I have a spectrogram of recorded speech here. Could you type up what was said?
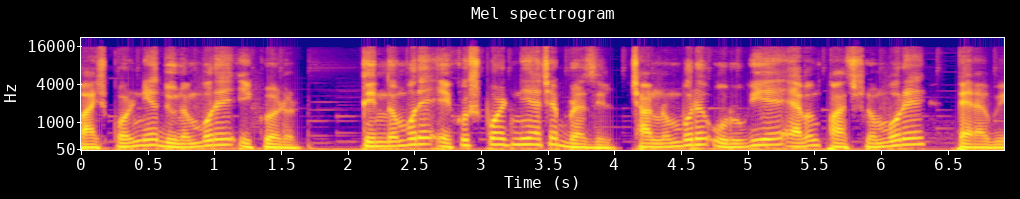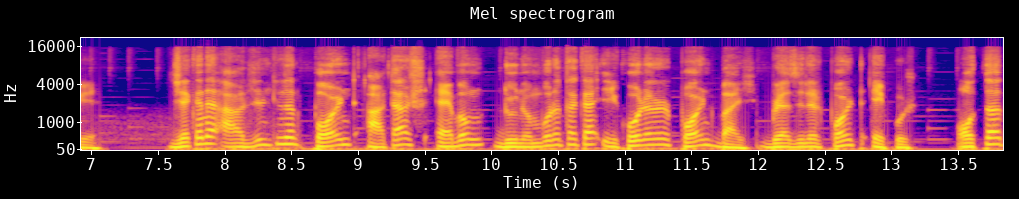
বাইশ পয়েন্ট নিয়ে দুই নম্বরে ইকুয়েডর তিন নম্বরে একুশ পয়েন্ট নিয়ে আছে ব্রাজিল। চার নম্বরে উরুগুয়ে এবং পাঁচ নম্বরে প্যারাগুয়ে। যেখানে আর্জেন্টিনার পয়েন্ট আঠাশ এবং দুই নম্বরে থাকা ইকুয়েডরের পয়েন্ট বাইশ। ব্রাজিলের পয়েন্ট একুশ। অর্থাৎ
